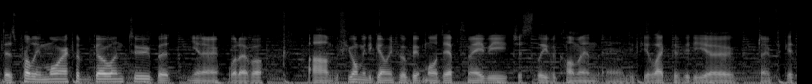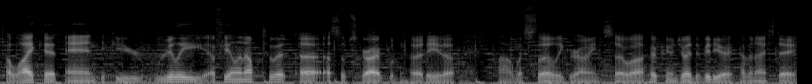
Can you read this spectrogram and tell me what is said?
there's probably more I could go into, but you know, whatever. Um, if you want me to go into a bit more depth maybe, just leave a comment and if you like the video, don't forget to like it and if you really are feeling up to it, uh, a subscribe wouldn't hurt either. Uh, we're slowly growing, so I uh, hope you enjoyed the video. Have a nice day.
